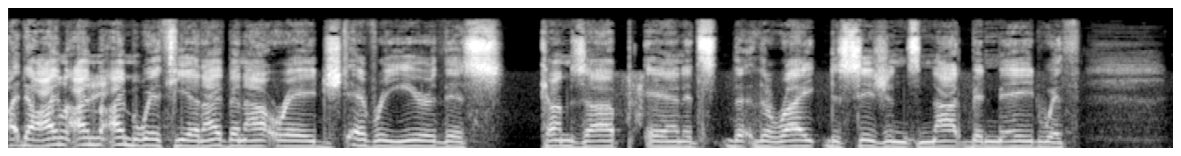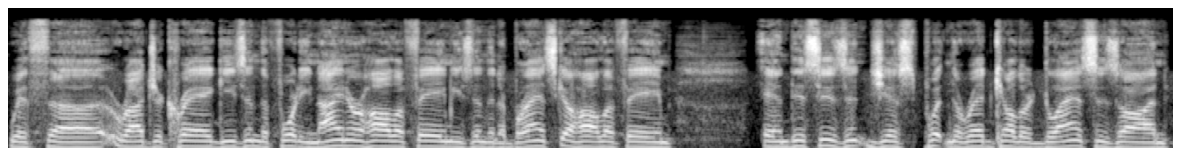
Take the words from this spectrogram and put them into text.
I know I'm I'm I'm with you, and I've been outraged every year this comes up, and it's the the right decisions not been made with with uh, Roger Craig. He's in the 49er Hall of Fame. He's in the Nebraska Hall of Fame, and this isn't just putting the red colored glasses on.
